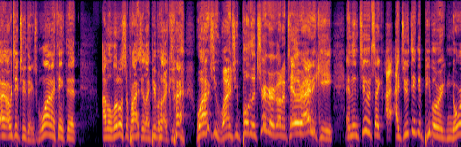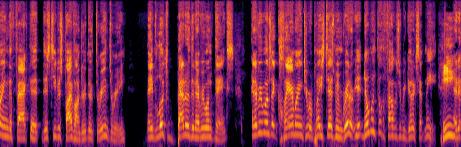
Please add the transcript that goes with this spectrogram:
I would say two things. One, I think that I'm a little surprised that like people are like, why don't you why don't you pull the trigger on a Taylor Heinicke? And then two, it's like I, I do think that people are ignoring the fact that this team is 500. They're three and three. They've looked better than everyone thinks, and everyone's like clamoring to replace Desmond Ridder. Yet no one thought the Falcons would be good except me. He and,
